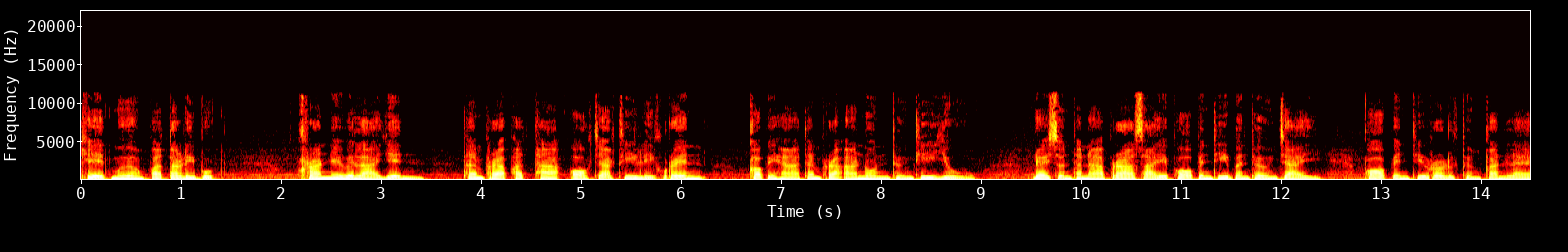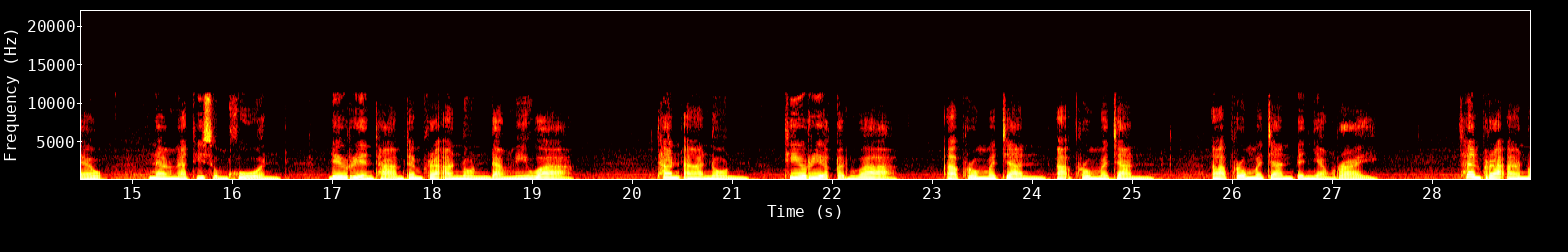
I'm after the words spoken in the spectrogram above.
เขตเมืองปาตลิบุตร ครั้นในเวลาเย็น ท่านพระพัทธะออกจากที่หลีกเร้น เข้าไปหาท่านพระอานนท์ถึงที่อยู่ ได้สนทนาปราศัยพอเป็นที่บันเทิงใจ พอเป็นที่ระลึกถึงกันแล้ว นั่งณที่สมควร ได้เรียนถามท่านพระอานนท์ดังนี้ว่า ท่านอานนท์ที่เรียกกันว่า อพรหมจันทร์อพรหมจันทร์อพรหมจันทร์เป็นอย่างไร ท่านพระอาน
